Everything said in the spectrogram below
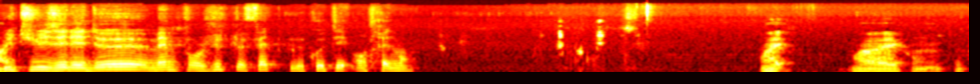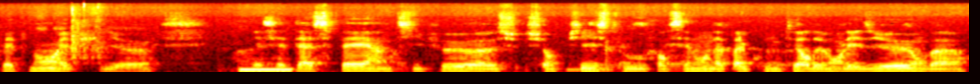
d'utiliser les deux, même pour juste le fait, le côté entraînement. Ouais, ouais, complètement. Et puis, euh, il y a cet aspect un petit peu sur, piste où forcément on n'a pas le compteur devant les yeux. On va,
